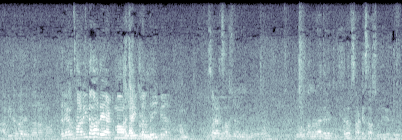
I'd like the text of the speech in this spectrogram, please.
ਆ ਵੀ ਦਿਖਾ ਦੇ ਸਾਰਾ ਮਾਲ ਦਰਿਆਲ ਸਾਰੀ ਦਿਖਾ ਦੇ ਆਈਟਮਾਂ ਲਾਈਵ ਚੱਲਦਾ ਹੀ। ਪਿਆ ਹਲੋ 750 ਦੀ ਰੇਂਜ ਦੇ ਵਿੱਚ ਦੋ ਕਲਰ ਆ ਇਹਦੇ ਵਿੱਚ ਸਿਰਫ 750 ਦੀ ਦੇ ਵਿੱਚ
